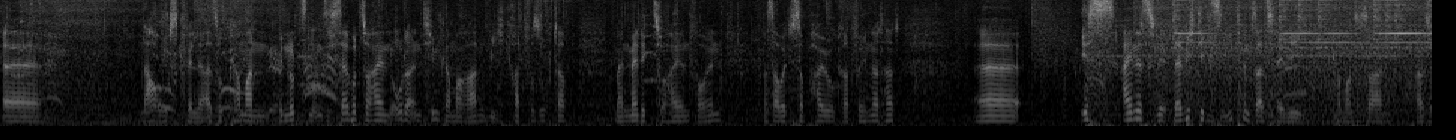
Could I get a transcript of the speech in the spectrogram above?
äh, Nahrungsquelle. Also kann man benutzen, um sich selber zu heilen oder einen Teamkameraden, wie ich gerade versucht habe, meinen Medic zu heilen vorhin, was aber dieser Pyro gerade verhindert hat. Äh, ist eines der wichtigsten Items als Heavy, kann man so sagen. Also,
